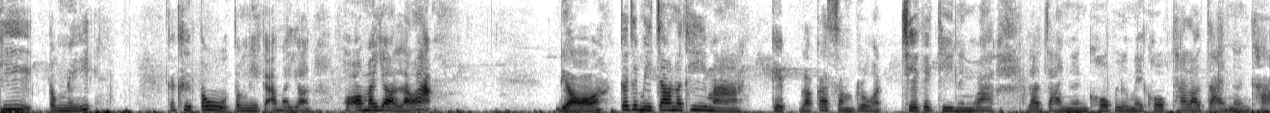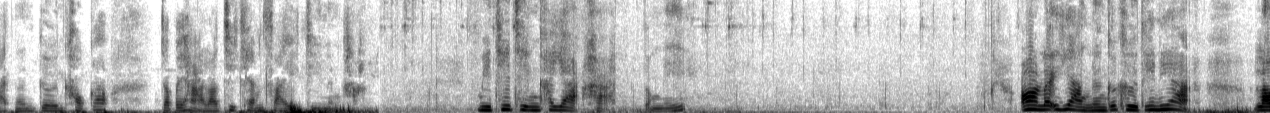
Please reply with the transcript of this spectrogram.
ที่ตรงนี้ ก็คือตู้ตรงนี้ก็เอามาหย่อน พอเอามาหย่อนแล้วอะ่ะ เดี๋ยวก็จะมีเจ้าหน้าที่มาเก็บแล้วก็สำรวจเช็คอีกทีหนึ่งว่า เราจ่ายเงินครบหรือไม่ครบ ถ้าเราจ่ายเงินขาดเงินเกิน เขาก็จะไปหาเราที่แคมป์ไซต์อีกทีหนึ่งค่ะ มีที่ทิ้งขยะค่ะ ตรงนี้อ๋อและอีกอย่างหนึ่งก็คือที่เนี่ย เรา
